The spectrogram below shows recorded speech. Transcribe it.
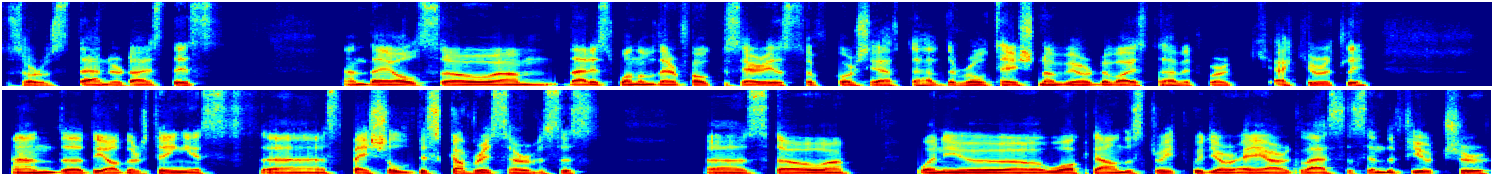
to sort of standardize this. And they also, um, that is one of their focus areas. Of course, you have to have the rotation of your device to have it work accurately. And uh, the other thing is uh, spatial discovery services. Uh, so uh, when you uh, walk down the street with your AR glasses in the future,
